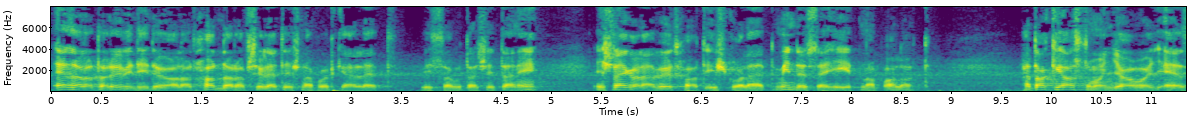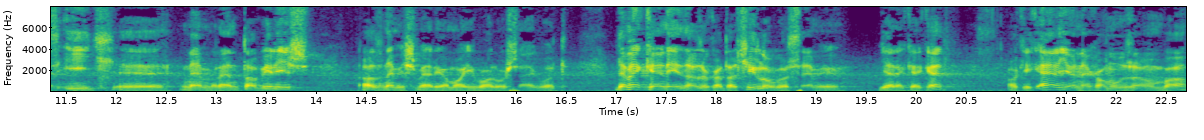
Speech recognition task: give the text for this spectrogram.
Ez alatt a rövid idő alatt 6 darab születésnapot kellett visszautasítani, és legalább 5-6 iskolát, mindössze 7 nap alatt. Hát aki azt mondja, hogy ez így nem rentabilis, az nem ismeri a mai valóságot. De meg kell nézni azokat a csillogó szemű gyerekeket, akik eljönnek a múzeumba,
